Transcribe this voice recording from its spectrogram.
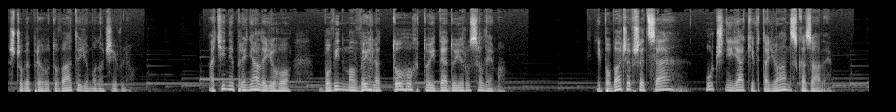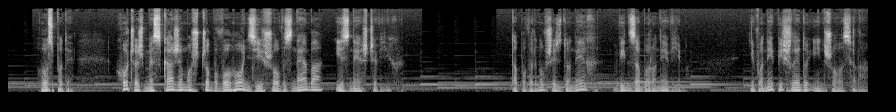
щоби приготувати йому ночівлю. А ті не прийняли його, бо він мав вигляд того, хто йде до Єрусалима. І, побачивши це, учні Яків та Йоанн сказали: Господи, хочеш, ми скажемо, щоб вогонь зійшов з неба і знищив їх. Та, повернувшись до них, він заборонив їм, і вони пішли до іншого села.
